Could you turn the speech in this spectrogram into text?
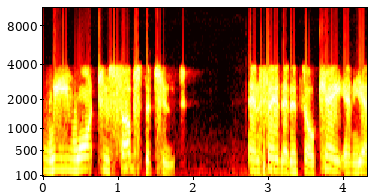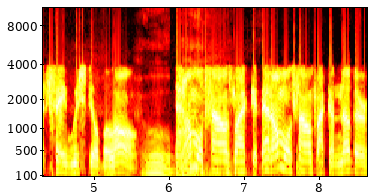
we want to substitute and say that it's okay and yet say we still belong. Ooh, That almost sounds like that almost sounds like another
